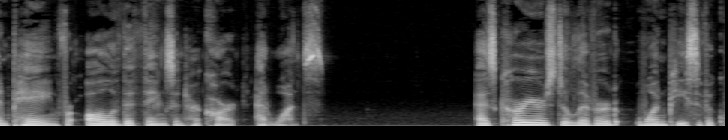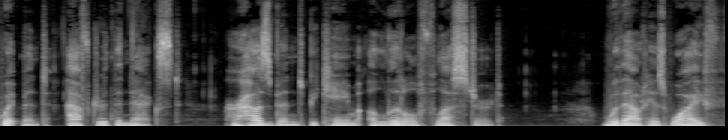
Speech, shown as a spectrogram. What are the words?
and paying for all of the things in her cart at once. As couriers delivered one piece of equipment after the next, her husband became a little flustered. Without his wife,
